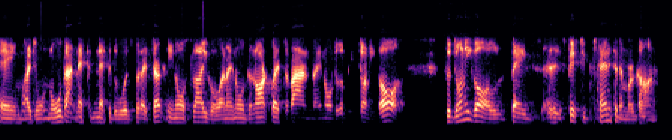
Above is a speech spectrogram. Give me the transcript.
um, I don't know that neck, neck of the woods, but I certainly know Sligo and I know the northwest of Ireland, I know Donegal. So Donegal beds, uh, 50% of them are gone.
